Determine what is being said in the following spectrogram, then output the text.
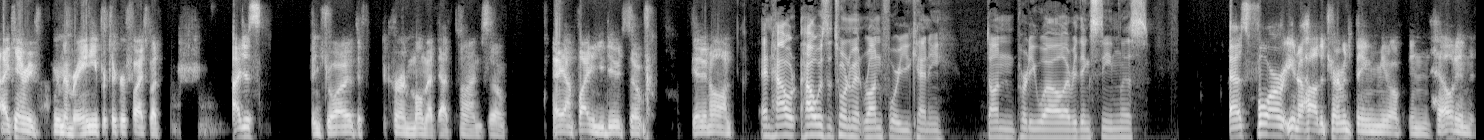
I can't re- remember any particular fights, but I just enjoy the, the current moment at that time. So, hey, I'm fighting you, dude. So, get it on. And how how was the tournament run for you, Kenny? Done pretty well. Everything seamless as for you know how the tournament thing you know been held and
